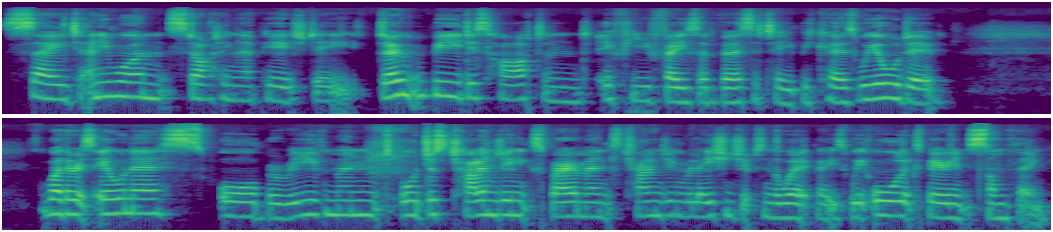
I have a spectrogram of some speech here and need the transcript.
say to anyone starting their PhD, don't be disheartened if you face adversity because we all do whether it's illness or bereavement or just challenging experiments, challenging relationships in the workplace, we all experience something.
